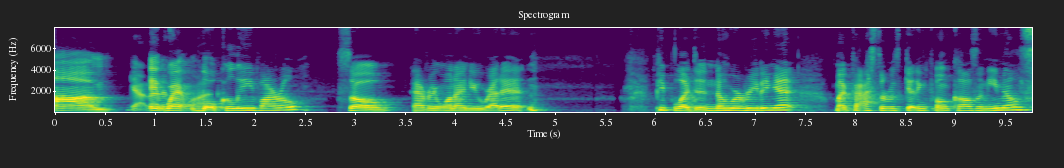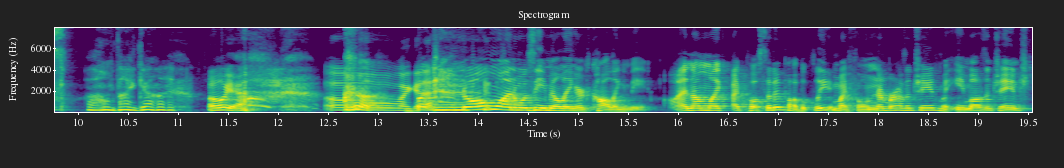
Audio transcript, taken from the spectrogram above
Um, yeah, it went locally viral, so everyone I knew read it. People I didn't know were reading it. My pastor was getting phone calls and emails. Oh my god. Oh yeah. Oh my god. but no one was emailing or calling me. And I'm like, I posted it publicly. My phone number hasn't changed. My email hasn't changed.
